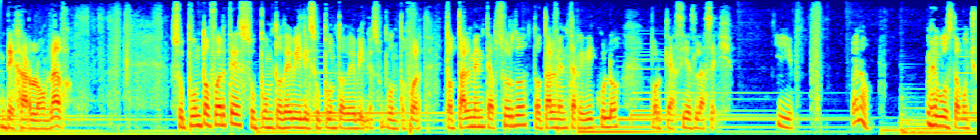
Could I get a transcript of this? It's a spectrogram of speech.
dejarlo a un lado. Su punto fuerte es su punto débil y su punto débil es su punto fuerte. Totalmente absurdo, totalmente ridículo, porque así es la serie. Y bueno, me gusta mucho.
